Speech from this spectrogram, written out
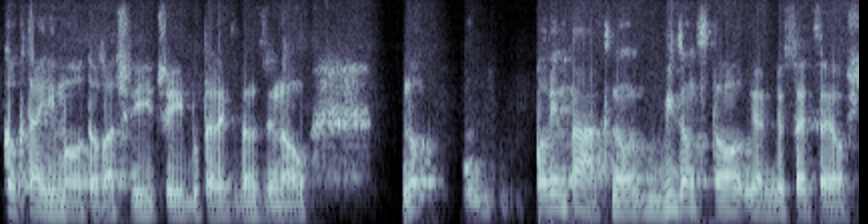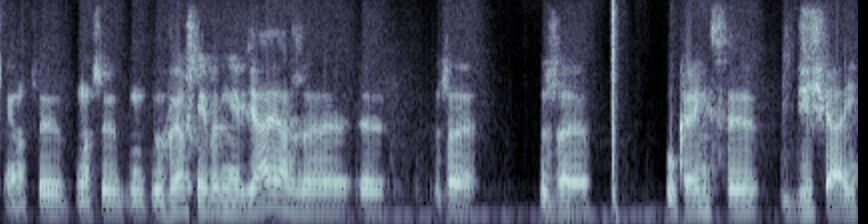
koktajli Mołotowa, czyli, czyli butelek z benzyną. No, powiem tak, no, widząc to, jakby serce rośnie. Znaczy, znaczy rośnie we mnie wiara, że, że, że Ukraińcy dzisiaj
